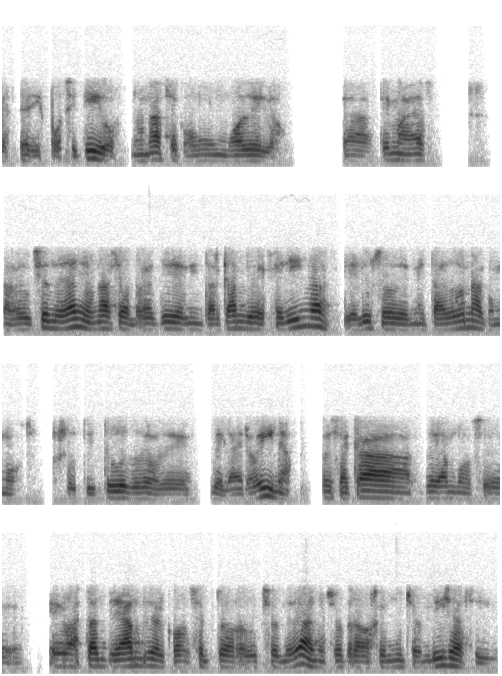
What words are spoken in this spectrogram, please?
este dispositivo, no nace como un modelo. el tema es la reducción de daños nace a partir del intercambio de jeringas y el uso de metadona como sustituto de, de la heroína. Pues acá, digamos, eh, es bastante amplio el concepto de reducción de daños. Yo trabajé mucho en villas y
